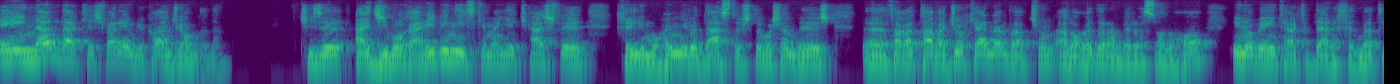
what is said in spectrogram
عینا در کشور امریکا انجام دادن. چیز عجیب و غریبی نیست که من یک کشف خیلی مهمی رو دست داشته باشم بهش فقط توجه کردم و چون علاقه دارم به رسانه ها اینو به این ترتیب در خدمت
